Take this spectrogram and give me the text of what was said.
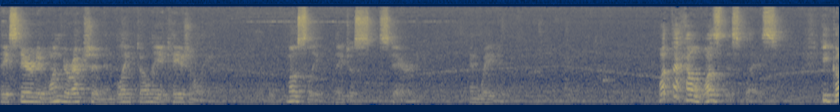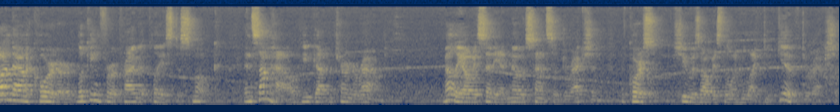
They stared in one direction and blinked only occasionally. Mostly, they just stared and waited. What the hell was this place? He'd gone down a corridor looking for a private place to smoke, and somehow he'd gotten turned around. Melly always said he had no sense of direction. Of course, she was always the one who liked to give direction.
